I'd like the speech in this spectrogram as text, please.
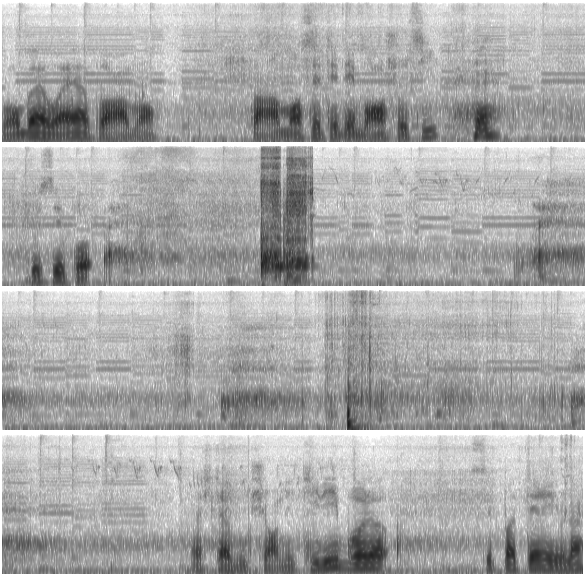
Bon bah ouais apparemment. Apparemment c'était des branches aussi. Je sais pas. Là, je t'avoue que je suis en équilibre là. C'est pas terrible. Hein.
